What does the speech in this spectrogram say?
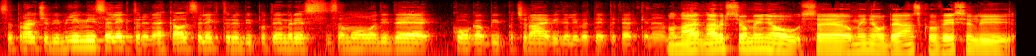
Se pravi, če bi bili mi selektori, ne, kao selektori, bi potem res samo od ideje, koga bi pač raje videli v tej peterki. Ne. no, naj, največ se je omenjal, se je omenjal dejansko veseli, uh,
